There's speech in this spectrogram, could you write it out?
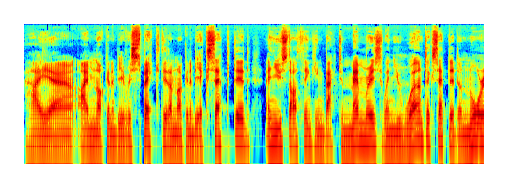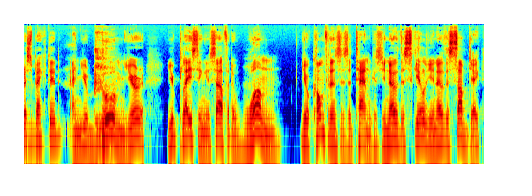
I, uh, I'm not going to be respected. I'm not going to be accepted. And you start thinking back to memories when you weren't accepted or nor respected, and you're boom, you're you're placing yourself at a one. Your confidence is a ten because you know the skill, you know the subject,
